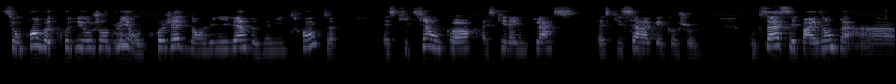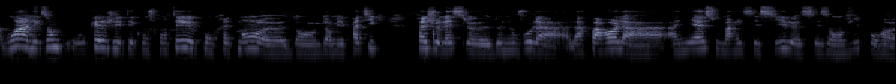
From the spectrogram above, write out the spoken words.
si on prend votre produit aujourd'hui, on le projette dans l'univers de 2030, est-ce qu'il tient encore? Est-ce qu'il a une place? Est-ce qu'il sert à quelque chose donc ça, c'est par exemple, un, moi, un exemple auquel j'ai été confrontée concrètement euh, dans, dans, mes pratiques. Après, je laisse de nouveau la, la, parole à Agnès ou Marie-Cécile, ses envies pour euh,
